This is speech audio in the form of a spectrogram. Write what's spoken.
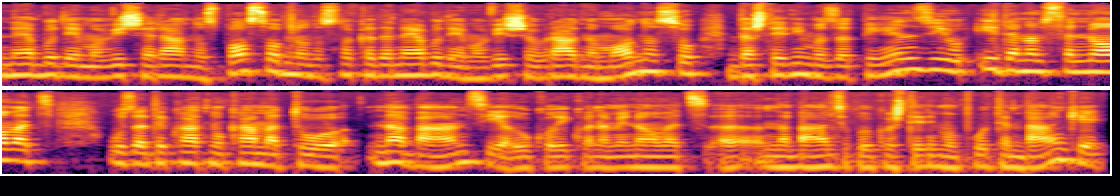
e, ne budemo više radno sposobni, odnosno kada ne budemo više u radnom odnosu, da štedimo za penziju i da nam se novac uz adekvatnu kamatu na banci, jel ukoliko nam je novac e, na banci, ukoliko štedimo putem banke,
